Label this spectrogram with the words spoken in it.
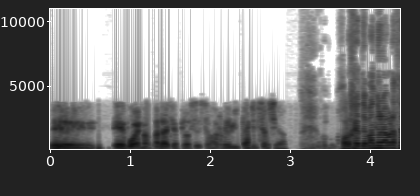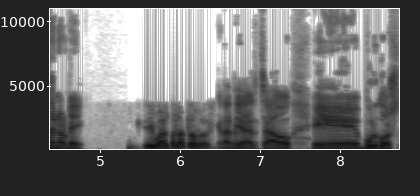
eh, es bueno para ese proceso de revitalización. Jorge, te mando un abrazo enorme. Igual para todos. Gracias, chao. Eh, Burgos.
